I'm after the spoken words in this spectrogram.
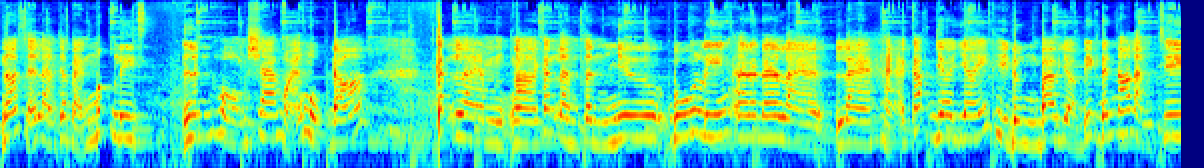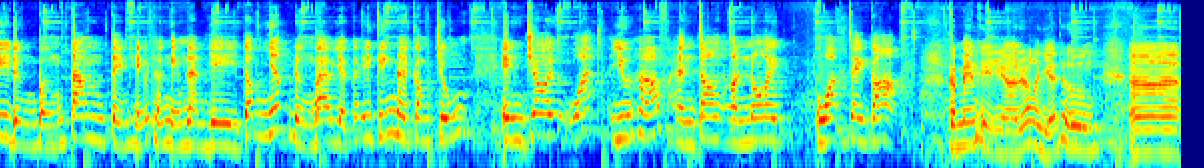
Nó sẽ làm cho bạn mất ly linh hồn sa hỏa ngục đó làm à, cách làm tình như bú liếm arada là là hạ cấp dơ giấy thì đừng bao giờ biết đến nó làm chi đừng bận tâm tìm hiểu thử nghiệm làm gì. Tốt nhất đừng bao giờ có ý kiến nơi công chúng. Enjoy what you have and don't annoy what they got. Comment thì à, rất là dễ thương. À,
